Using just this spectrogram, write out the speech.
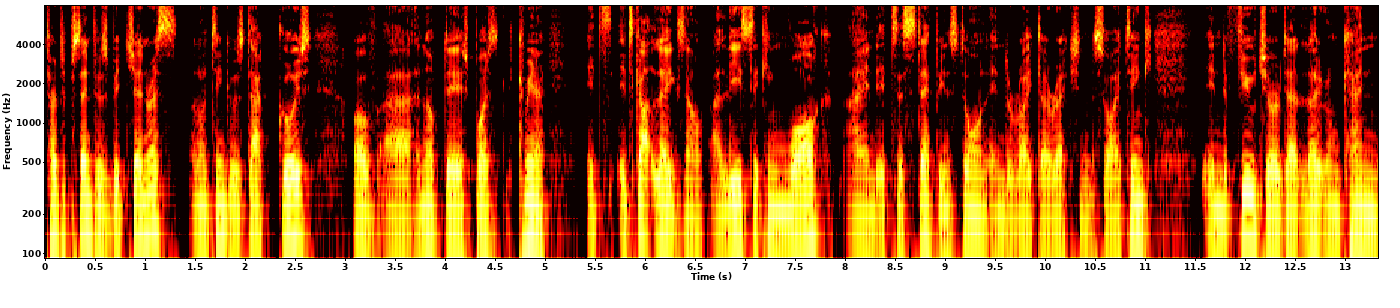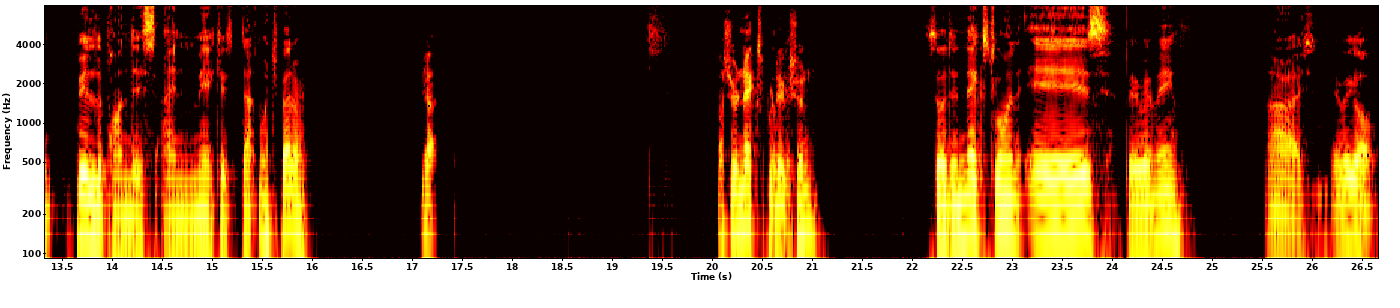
thirty percent was a bit generous. I don't think it was that good of uh, an update. But come here, it's it's got legs now. At least it can walk, and it's a stepping stone in the right direction. So I think in the future that Lightroom can build upon this and make it that much better. Yeah. What's your next prediction? So the next one is bear with me. All right, here we go.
